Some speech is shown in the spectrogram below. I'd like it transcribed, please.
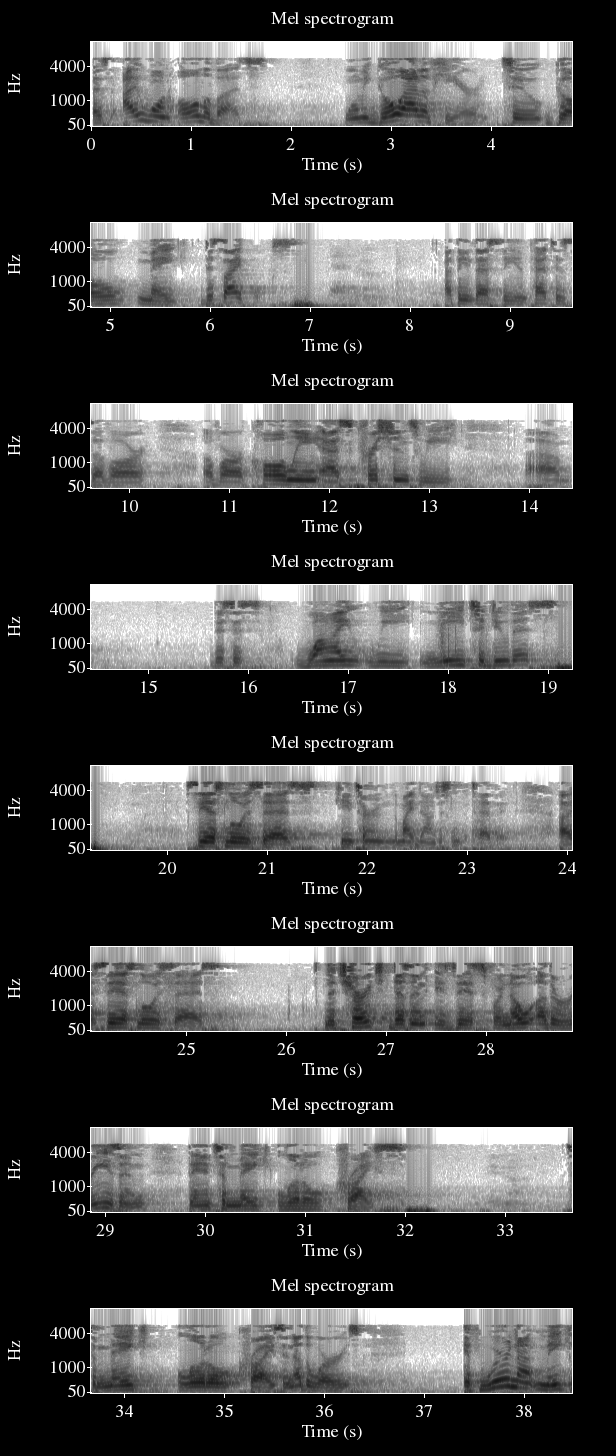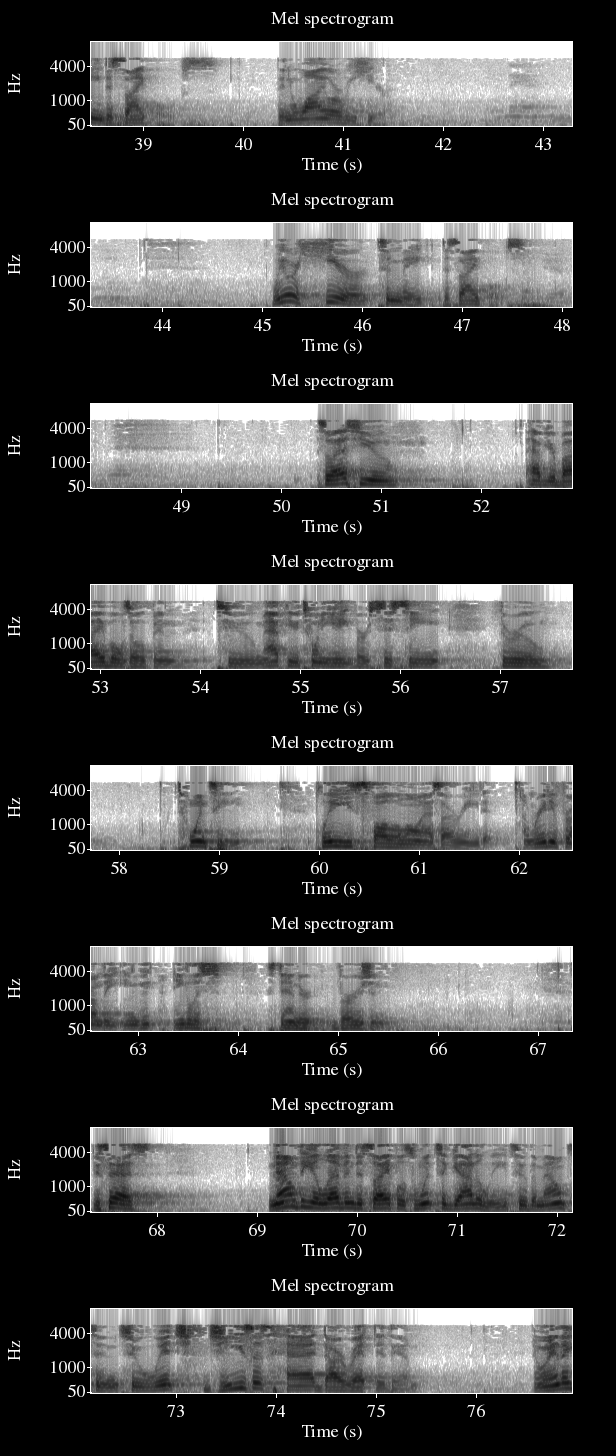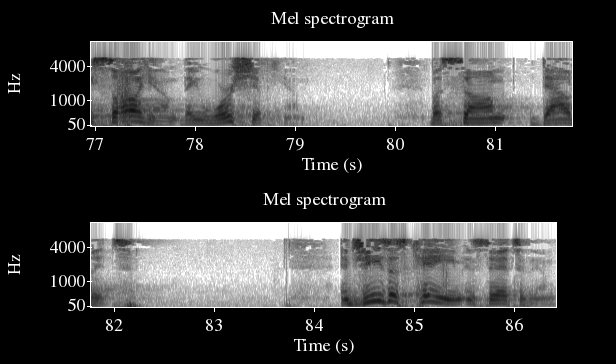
Because I want all of us, when we go out of here, to go make disciples. I think that's the impetus of our of our calling as Christians. We um, this is why we need to do this. C.S. Lewis says, "Can you turn the mic down just a tad bit?" Uh, C.S. Lewis says, "The church doesn't exist for no other reason than to make little Christ. To make little Christ. In other words, if we're not making disciples, then why are we here? We are here to make disciples. So as you have your Bibles open to Matthew 28 verse 16 through 20, Please follow along as I read it. I'm reading from the English Standard Version. It says, Now the eleven disciples went to Galilee to the mountain to which Jesus had directed them. And when they saw him, they worshiped him. But some doubted. And Jesus came and said to them,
